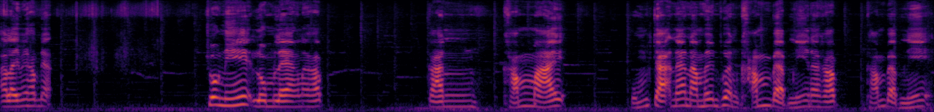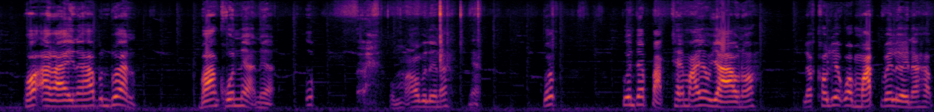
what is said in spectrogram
อะไรไหมครับเนี่ย ช่วงนี้ลมแรงนะครับ การค้ำไม้ ผมจะแนะนำให้เพื่อนๆค้ำแบบนี้นะครับค้ำแบบนี้ เพราะอะไรนะครับเพื่อนๆบางคนเนี่ยเนี่ย ผมเอาไปเลยนะเนี่ยปึ๊บเพื่อนจะปักใช้ไม้ยาวๆเนาะแล้วเขาเรียกว่ามัดไว้เลยนะครับ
